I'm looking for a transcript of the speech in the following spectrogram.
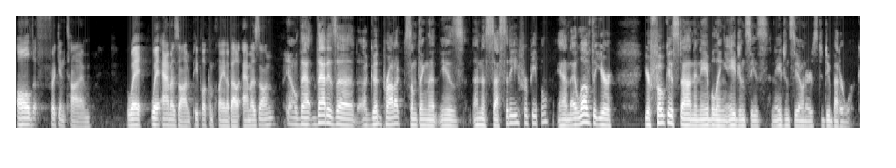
all the freaking time with with Amazon. People complain about Amazon. You know that that is a a good product, something that is a necessity for people, and I love that you're you're focused on enabling agencies and agency owners to do better work,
